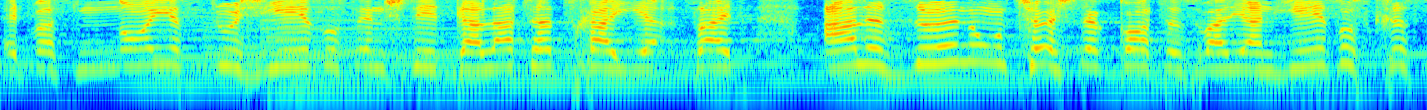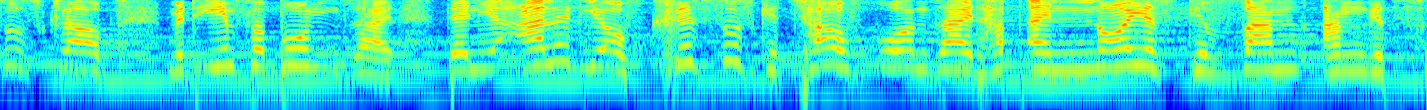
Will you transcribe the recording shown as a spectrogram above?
etwas Neues durch Jesus entsteht. Galater 3, ihr seid alle Söhne und Töchter Gottes, weil ihr an Jesus Christus glaubt, mit ihm verbunden seid. Denn ihr alle, die auf Christus getauft worden seid, habt ein neues Gewand angezogen.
